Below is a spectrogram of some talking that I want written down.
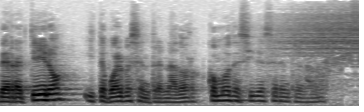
de retiro y te vuelves entrenador. ¿Cómo decides ser entrenador?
